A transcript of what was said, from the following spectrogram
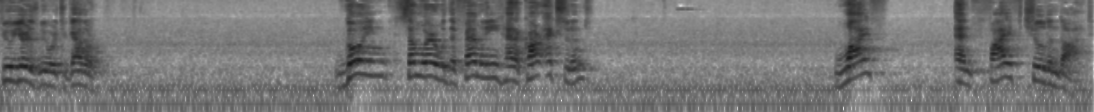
few years we were together. Going somewhere with the family, had a car accident. Wife and five children died.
